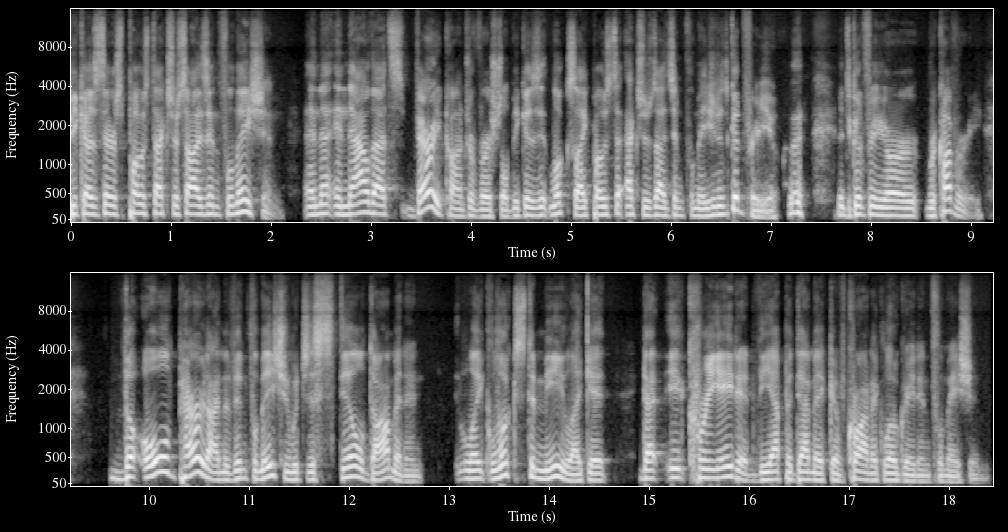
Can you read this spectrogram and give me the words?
because there's post exercise inflammation. And, that, and now that's very controversial because it looks like post exercise inflammation is good for you. it's good for your recovery. The old paradigm of inflammation, which is still dominant, like looks to me like it that it created the epidemic of chronic low grade inflammation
